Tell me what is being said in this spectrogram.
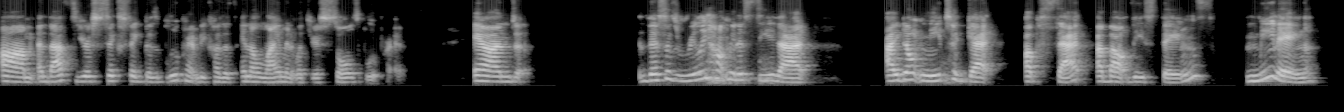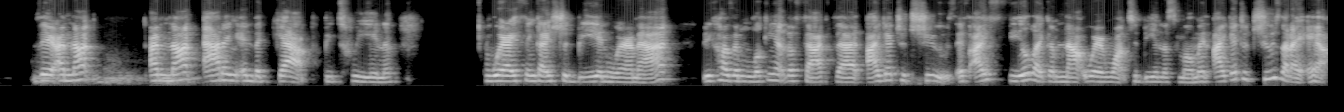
Um, and that's your six fig biz blueprint because it's in alignment with your soul's blueprint. And this has really helped me to see that I don't need to get upset about these things, meaning there I'm not I'm not adding in the gap between where I think I should be and where I'm at because I'm looking at the fact that I get to choose. If I feel like I'm not where I want to be in this moment, I get to choose that I am.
